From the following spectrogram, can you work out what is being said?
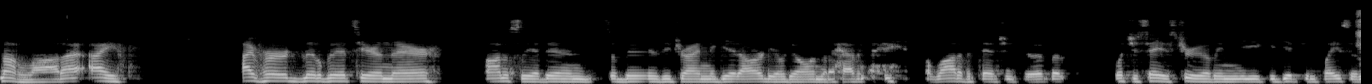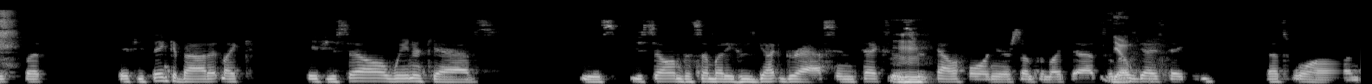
Not a lot. I, I I've heard little bits here and there. Honestly, I've been so busy trying to get our deal going that I haven't paid a lot of attention to it. But what you say is true. I mean, you could get complacent, but if you think about it, like if you sell weaner calves, you you sell them to somebody who's got grass in Texas mm-hmm. or California or something like that. So Yep. those guys take them. That's one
